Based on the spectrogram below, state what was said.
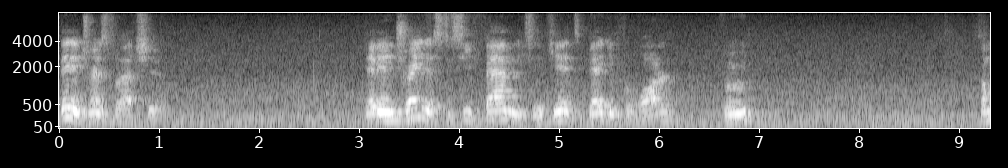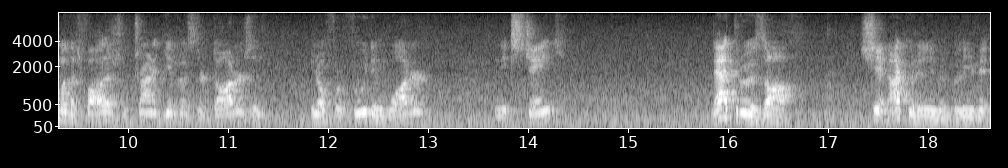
they didn't transfer that shit. They didn't train us to see families and kids begging for water, food. Some of the fathers were trying to give us their daughters and you know for food and water in exchange. That threw us off. Shit, I couldn't even believe it.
